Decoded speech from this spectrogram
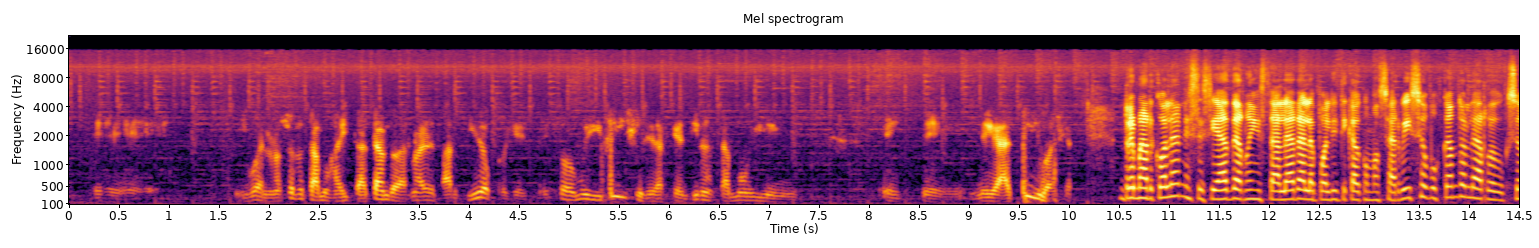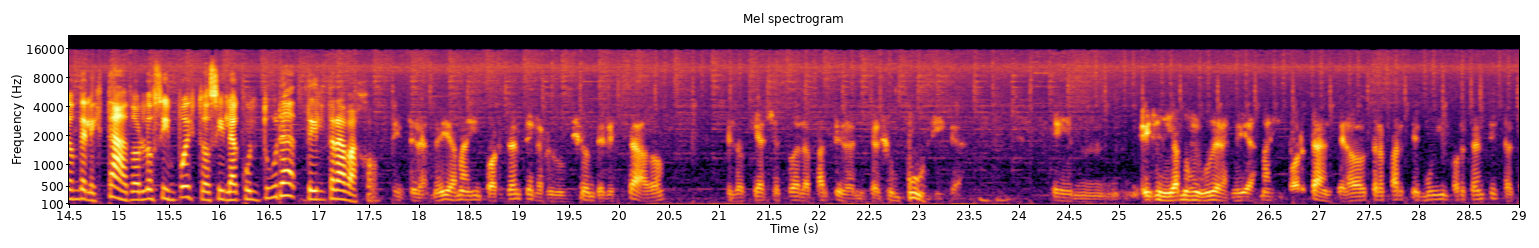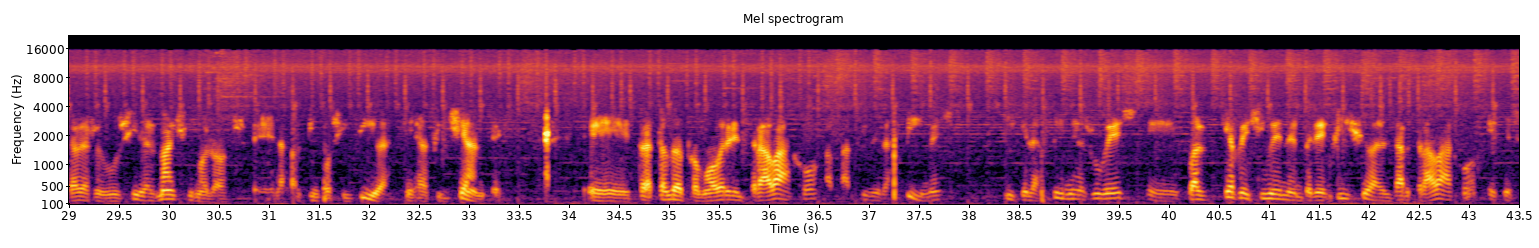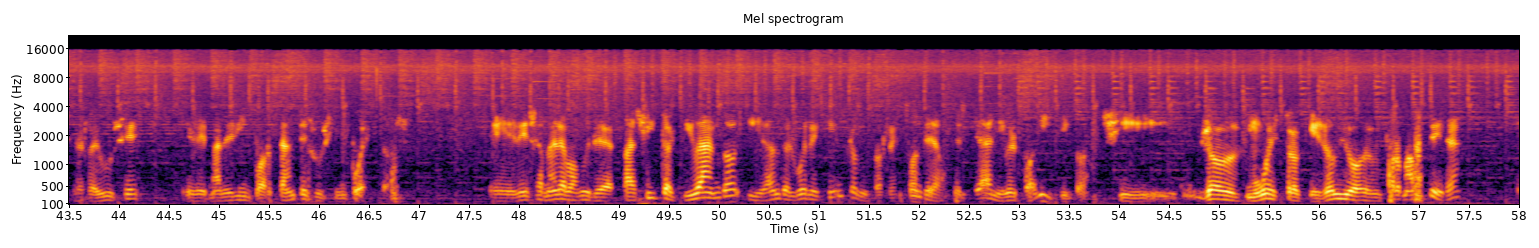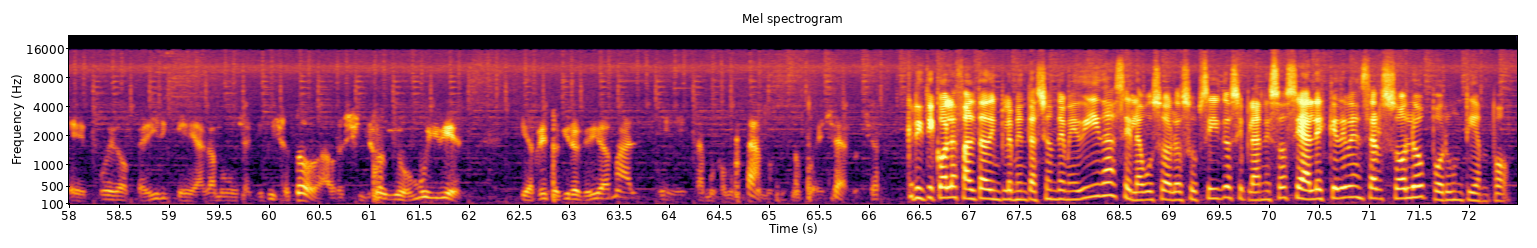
y bueno, nosotros estamos ahí tratando de armar el partido porque es todo muy difícil, el argentino está muy este, negativo hacia Remarcó la necesidad de reinstalar a la política como servicio buscando la reducción del Estado, los impuestos y la cultura del trabajo. Entre las medidas más importantes es la reducción del Estado, es lo que hace toda la parte de la administración pública. Eh, esa, digamos, una de las medidas más importantes. La otra parte muy importante es tratar de reducir al máximo los, eh, la parte impositiva, que es asfixiante, eh, tratando de promover el trabajo a partir de las pymes y que las pymes a su vez, eh, cualquier reciben en beneficio al dar trabajo, es que se reduce de manera importante sus impuestos. Eh, de esa manera vamos a ir despacito activando y dando el buen ejemplo que corresponde a la austeridad a nivel político. Si yo muestro que yo vivo en forma austera, eh, puedo pedir que hagamos un sacrificio todo. Ahora, si yo vivo muy bien y el resto quiero que viva mal, eh, estamos como estamos. No puede ser, ¿no es cierto? Criticó la falta de implementación de medidas, el abuso de los subsidios y planes sociales que deben ser solo por un tiempo.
